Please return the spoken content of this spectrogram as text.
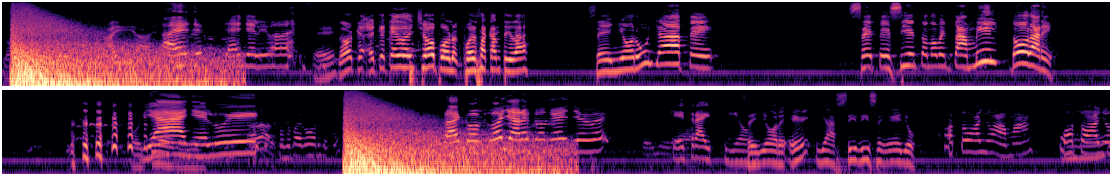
No. Ay, ay. A Enge, ya Enge le iba a dar. eh. No, es que, es que quedó en show por, por esa cantidad. Señor, un yate. 790 mil dólares. Viañe, Luis. Con, oye, ahora con Enge, ¿ves? Qué traición. Señores, ¿eh? y así dicen ellos. ¿Cuántos años más? ¿Cuántos años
